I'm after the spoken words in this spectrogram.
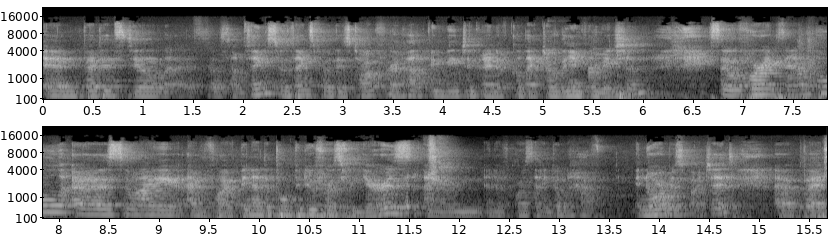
and but it's still uh, it's still something. So thanks for this talk for helping me to kind of collect all the information. So, for example, uh, so I, I've, I've, been at the Pompidou for three years, um, and of course I don't have enormous budget, uh, but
